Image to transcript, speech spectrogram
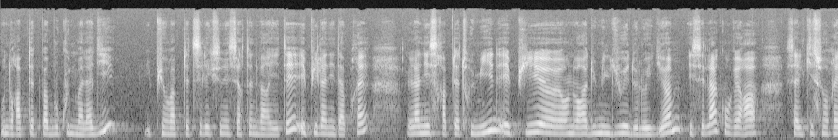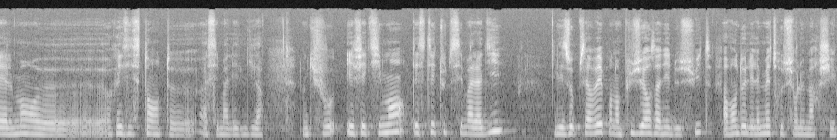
on n'aura peut-être pas beaucoup de maladies, et puis on va peut-être sélectionner certaines variétés. Et puis l'année d'après, l'année sera peut-être humide. Et puis euh, on aura du mildiou et de l'oïdium. Et c'est là qu'on verra celles qui sont réellement euh, résistantes euh, à ces maladies-là. Donc il faut effectivement tester toutes ces maladies, les observer pendant plusieurs années de suite avant de les mettre sur le marché.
